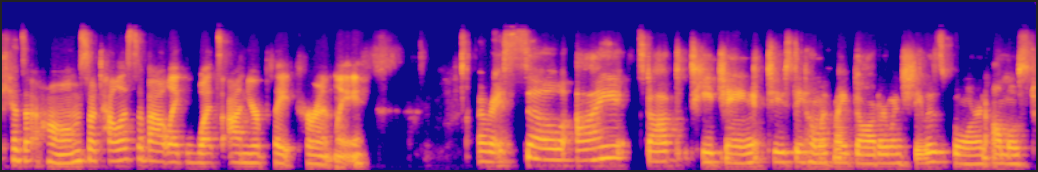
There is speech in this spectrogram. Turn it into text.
kids at home. So tell us about like what's on your plate currently. All right so i stopped teaching to stay home with my daughter when she was born almost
